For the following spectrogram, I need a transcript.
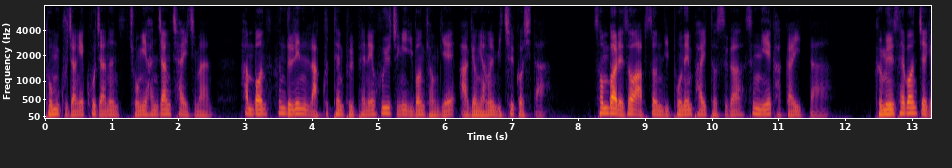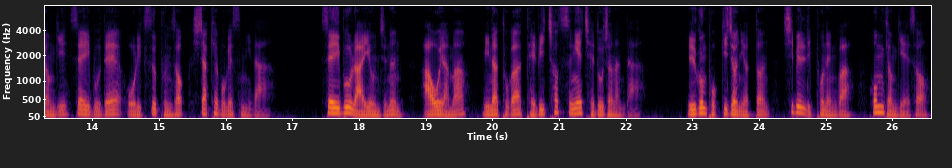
돔 구장의 코자는 종이 한 장 차이지만 한 번 흔들린 라쿠텐 불펜의 후유증이 이번 경기에 악영향을 미칠 것이다. 선발에서 앞선 니포넨 파이터스가 승리에 가까이 있다. 금일 세 번째 경기 세이브 대 오릭스 분석 시작해 보겠습니다. 세이브 라이온즈는 아오야마, 미나토가 데뷔 첫 승에 재도전한다. 1군 복귀 전이었던 10일 니포넨과 홈 경기에서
